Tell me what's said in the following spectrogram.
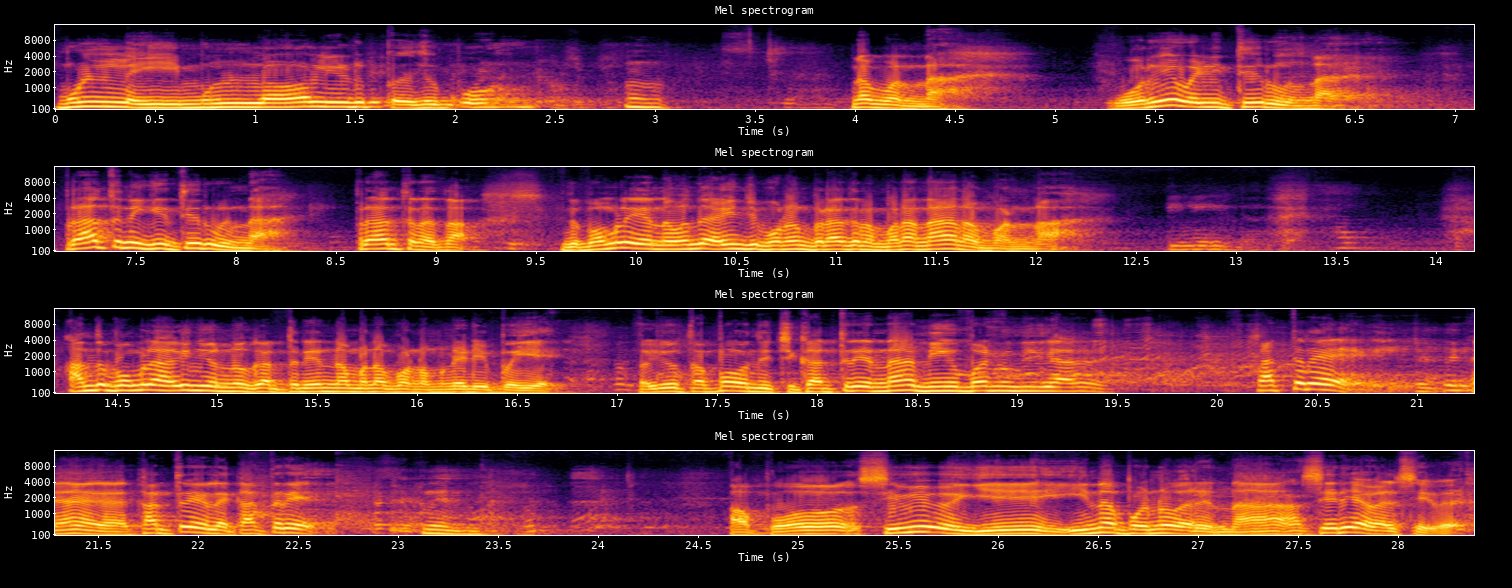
முல்லை முள்ளால் எடுப்பது போல். என்ன பண்ணா? ஒரே வழி தீர்வுண்ணா பிரார்த்தனைக்கு தீர்வுண்ணா பிரார்த்தனை தான். இந்த பொம்பளை என்னை வந்து அழிஞ்சு போனேன்னு பிரார்த்தனை பண்ணால் நான் என்ன பண்ணா? அந்த பொம்பளை அழிஞ்சிடணும் கத்திரி நம்ம என்ன பண்ண? முன்னாடி போய். ஐயோ தப்பாக வந்துச்சு. கத்திரின்னா நீங்கள் பண்ணி நீங்கள் கத்திரே. கத்திரே இல்லை கத்திரே. அப்போது அப்போ சிவயோகி என்ன பண்ணுவாருன்னா சரியாக வேலை செய்வார்.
